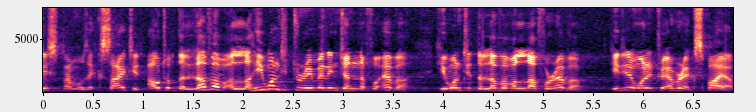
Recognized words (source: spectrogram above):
Islam was excited out of the love of Allah. He wanted to remain in Jannah forever. He wanted the love of Allah forever. He didn't want it to ever expire.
